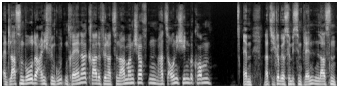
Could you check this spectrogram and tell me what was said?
entlassen wurde, eigentlich für einen guten Trainer, gerade für Nationalmannschaften, hat es auch nicht hinbekommen. Ähm, man hat sich, glaube ich, auch so ein bisschen blenden lassen,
